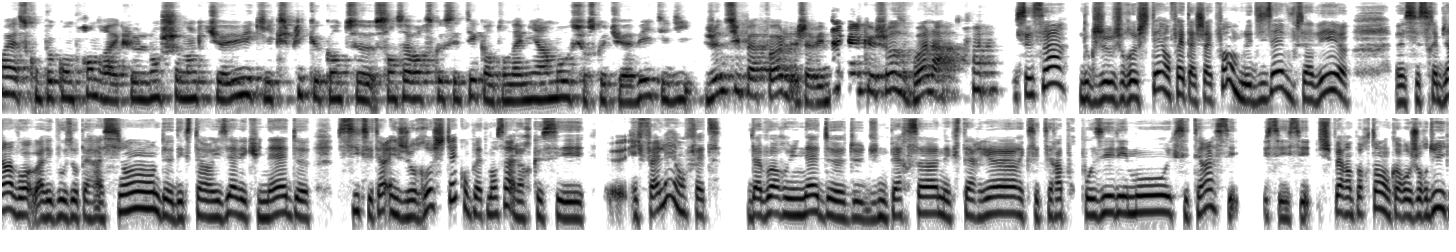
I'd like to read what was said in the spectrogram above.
Ouais, est-ce qu'on peut comprendre avec le long chemin que tu as eu et qui explique que quand, euh, sans savoir ce que c'était, quand on a mis un mot sur ce que tu avais, tu dit je ne suis pas folle, j'avais bien quelque chose, voilà. c'est ça. Donc je, je, rejetais en fait à chaque fois, on me le disait, vous savez, euh, ce serait bien avec vos opérations d'extérioriser avec une aide, si etc. Et je rejetais complètement ça, alors que c'est, il fallait en fait d'avoir une aide d'une personne extérieure, etc. pour poser les mots, etc. C'est c'est super important encore aujourd'hui.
